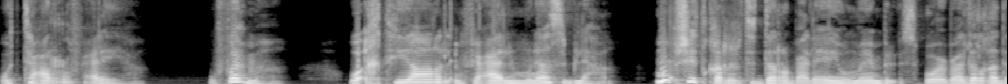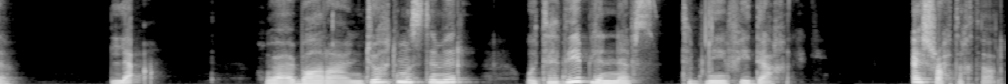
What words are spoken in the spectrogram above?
والتعرف عليها وفهمها واختيار الانفعال المناسب لها مو بشي تقرر تتدرب عليه يومين بالأسبوع بعد الغداء لا هو عبارة عن جهد مستمر وتهذيب للنفس تبنيه في داخلك إيش راح تختار؟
